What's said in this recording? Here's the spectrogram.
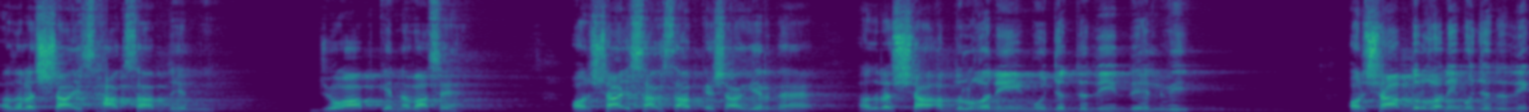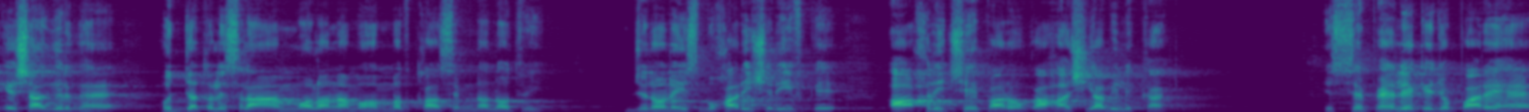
حضرت شاہ اسحاق صاحب دہلوی، جو آپ کے نواسے ہیں۔ اور شاہ اسحاق صاحب کے شاگرد ہیں حضرت شاہ عبد الغنی مجدی دہلوی۔ اور شاہ عبد الغنی مجدی کے شاگرد ہیں حجت الاسلام مولانا محمد قاسم نانوتوی جنہوں نے اس بخاری شریف کے آخری چھ پاروں کا حاشیہ بھی لکھا ہے۔ اس سے پہلے کے جو پارے ہیں،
